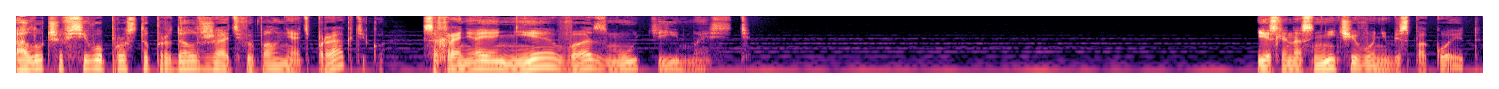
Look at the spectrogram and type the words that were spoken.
А лучше всего просто продолжать выполнять практику, сохраняя невозмутимость. Если нас ничего не беспокоит –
